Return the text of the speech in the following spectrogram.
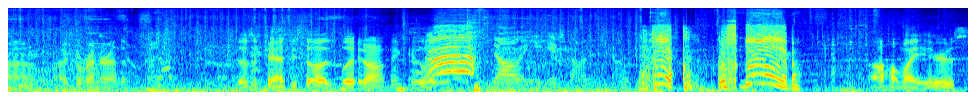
Um, uh, go run around the. There's a chance he still has blade. I don't think he'll. Like, No, he is gone. It's gone. Fuck this game! oh my ears.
